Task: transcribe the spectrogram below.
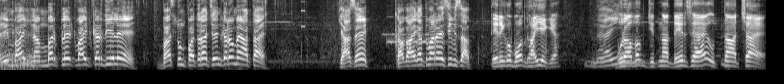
करीम भाई नंबर प्लेट वाइट कर दिए ले। बस तुम पतरा चेंज करो मैं आता है। क्या सेठ? कब आएगा तुम्हारा एसी साहब? तेरे को बहुत घाई है क्या? नहीं। बुरा वक्त जितना देर से आए उतना अच्छा है।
